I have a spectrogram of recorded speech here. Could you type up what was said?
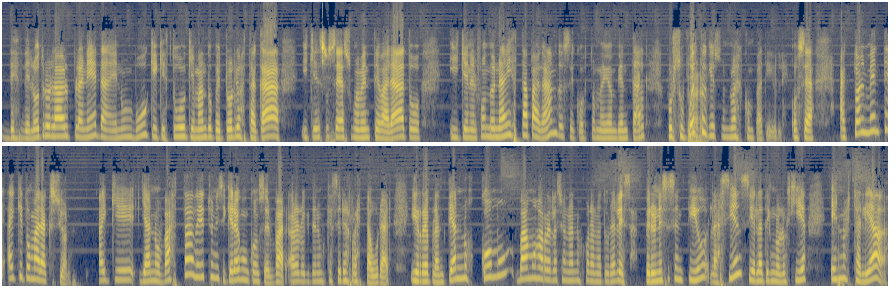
desde el otro lado del planeta en un buque que estuvo quemando petróleo hasta acá y que eso mm. sea sumamente barato y que en el fondo nadie está pagando ese costo medioambiental, por supuesto que eso no es compatible. O sea, actualmente hay que tomar acción hay que, ya no basta, de hecho, ni siquiera con conservar. Ahora lo que tenemos que hacer es restaurar y replantearnos cómo vamos a relacionarnos con la naturaleza. Pero en ese sentido, la ciencia y la tecnología es nuestra aliada.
